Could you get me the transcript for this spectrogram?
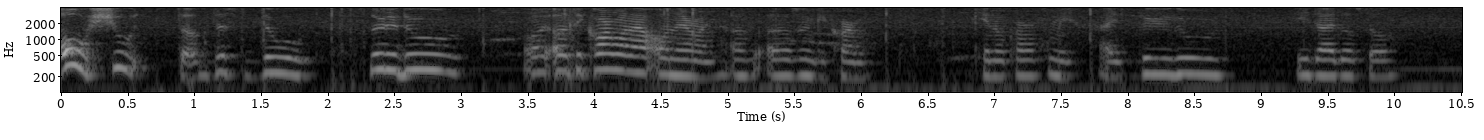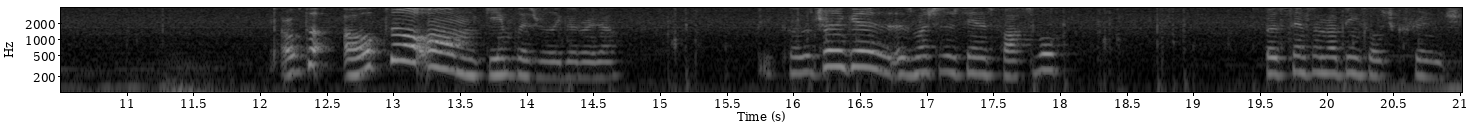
Oh shoot, this dude, look at dude. Oh, I'll take karma now. Oh, never mind. I was, I was gonna get karma. Okay, no karma for me. I do. He died though still. I hope the I hope the um gameplay is really good right now. Because I'm trying to get as much entertainment as possible. But at the same time not being so cringe.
